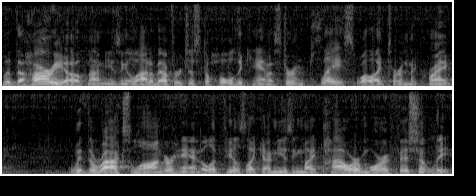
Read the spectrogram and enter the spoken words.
With the Hario, I'm using a lot of effort just to hold the canister in place while I turn the crank. With the ROK's longer handle, it feels like I'm using my power more efficiently.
